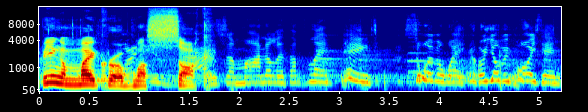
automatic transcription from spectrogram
Being a microbe must suck. It's a monolith of lead paint. Swim away, or you'll be poisoned.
